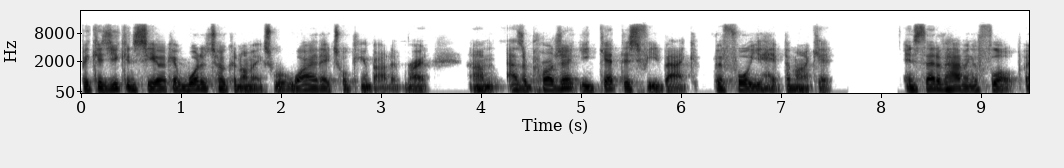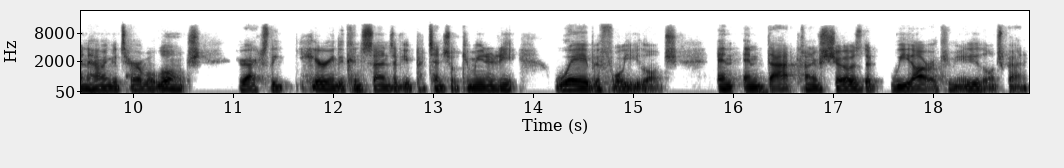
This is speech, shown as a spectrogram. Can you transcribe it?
because you can see, okay, what are tokenomics? Why are they talking about it, right? Um, as a project, you get this feedback before you hit the market. Instead of having a flop and having a terrible launch, you're actually hearing the concerns of your potential community way before you launch. And, and that kind of shows that we are a community launchpad.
